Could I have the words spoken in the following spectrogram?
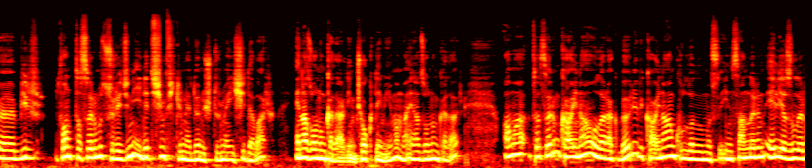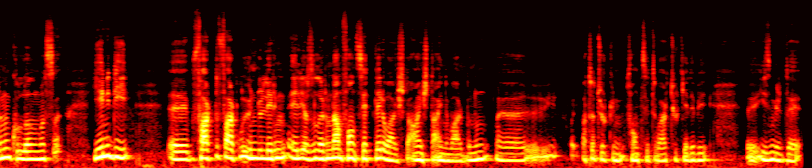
e, bir font tasarımı sürecini iletişim fikrine dönüştürme işi de var. En az onun kadar diyeyim. Çok demeyeyim ama en az onun kadar. Ama tasarım kaynağı olarak böyle bir kaynağın kullanılması, insanların el yazılarının kullanılması yeni değil. E, farklı farklı ünlülerin el yazılarından font setleri var işte Einstein'ı var bunun. E, Atatürk'ün font seti var. Türkiye'de bir e, İzmir'de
